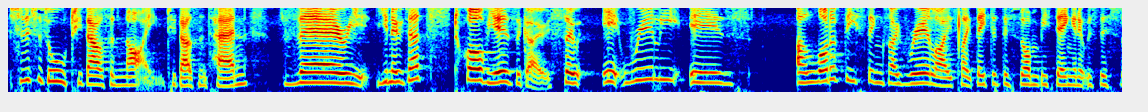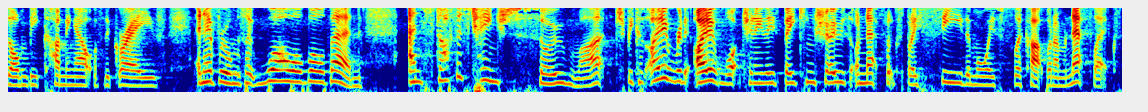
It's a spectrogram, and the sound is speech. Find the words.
So this is all 2009, 2010. Very, you know, that's 12 years ago. So it really is a lot of these things I realized, like they did this zombie thing and it was this zombie coming out of the grave, and everyone was like, whoa, whoa, whoa, then. And stuff has changed so much because I don't really, I don't watch any of these baking shows on Netflix, but I see them always flick up when I'm on Netflix.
